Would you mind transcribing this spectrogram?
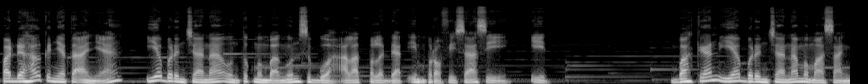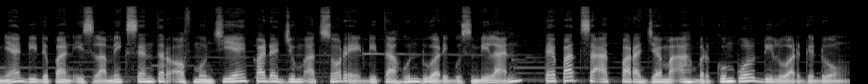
Padahal kenyataannya, ia berencana untuk membangun sebuah alat peledak improvisasi, IT. Bahkan ia berencana memasangnya di depan Islamic Center of Muncie pada Jumat sore di tahun 2009, tepat saat para jamaah berkumpul di luar gedung.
